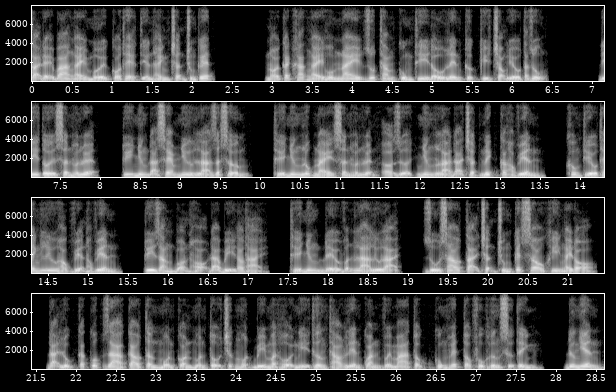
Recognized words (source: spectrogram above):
tại đệ 3 ngày mới có thể tiến hành trận chung kết. Nói cách khác ngày hôm nay rút thăm cùng thi đấu lên cực kỳ trọng yếu tác dụng. Đi tới sân huấn luyện, tuy nhưng đã xem như là rất sớm, thế nhưng lúc này sân huấn luyện ở giữa nhưng là đã chật ních các học viên, không thiếu thanh lưu học viện học viên, tuy rằng bọn họ đã bị đào thải, thế nhưng đều vẫn là lưu lại, dù sao tại trận chung kết sau khi ngày đó, đại lục các quốc gia cao tầng môn còn muốn tổ chức một bí mật hội nghị thương thảo liên quan với ma tộc cùng huyết tộc phục hưng sự tình. Đương nhiên,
